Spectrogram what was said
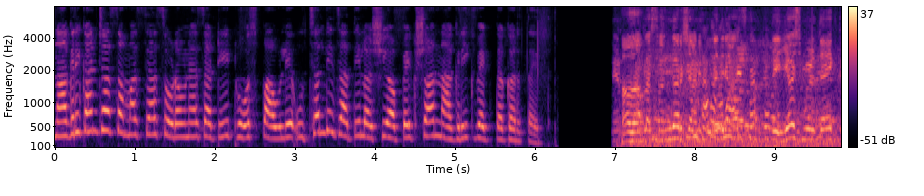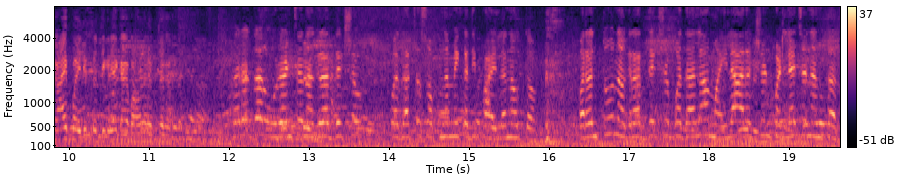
नागरिकांच्या समस्या सोडवण्यासाठी ठोस पावले उचलली जातील अशी अपेक्षा नागरिक व्यक्त करत आहेत आपला संघर्ष आणि कुठेतरी आज ते यश मिळतंय. काय पहिली प्रतिक्रिया काय भावना व्यक्त करतात खरं तर उरणच्या नगराध्यक्ष पदाचं स्वप्न मी कधी पाहिलं नव्हतं. परंतु नगराध्यक्ष पदाला महिला आरक्षण पडल्याच्या नंतर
